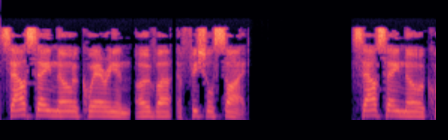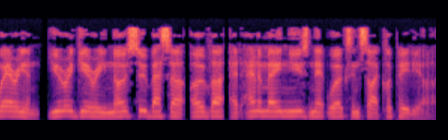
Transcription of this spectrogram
Sosei no Aquarion OVA official site. Sosei no Aquarion, Uragiri no Tsubasa OVA at Anime News Network's Encyclopedia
